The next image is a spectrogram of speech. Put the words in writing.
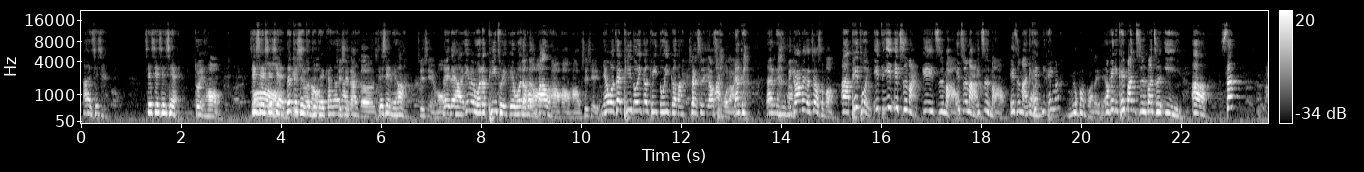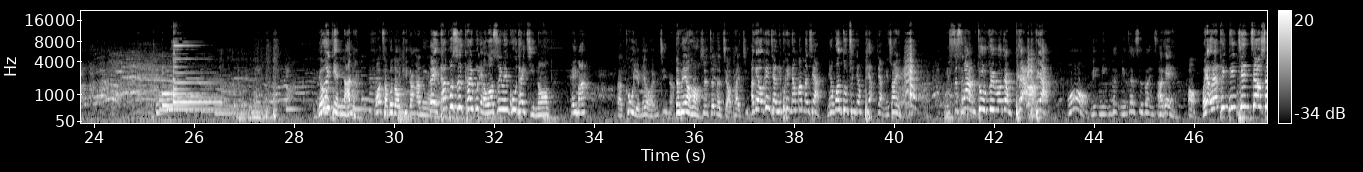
啊，谢谢，谢谢谢谢对哈，谢谢谢谢，哦对对对对对对，刚刚谢谢大哥，谢谢你哈，谢谢哦，对对哈，因为我的劈腿给我的红包啊，好好好，谢谢。你要我再劈多一个可以多一个吗？下次邀请我来。啊两个两个，你刚刚那个叫什么？啊劈腿一一一只马，一只马，一只马一只马，一只马，你可以你可以吗没有办法嘞。？OK，你可以半只半只，一二三。有一点难啊，我差不多可以干安尼。对，它不是开不了哦，是因为裤太紧哦，可以吗？啊，裤也没有很紧啊，对，没有哈。是真的脚太紧。OK，我跟你讲，你不可以这样慢慢下，你要 one two three 这样啪这样，你穿，你试试看 One two three four 这样啪啪。哦，你你你再你再示范一次。OK，哦，我要我要听听尖叫声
